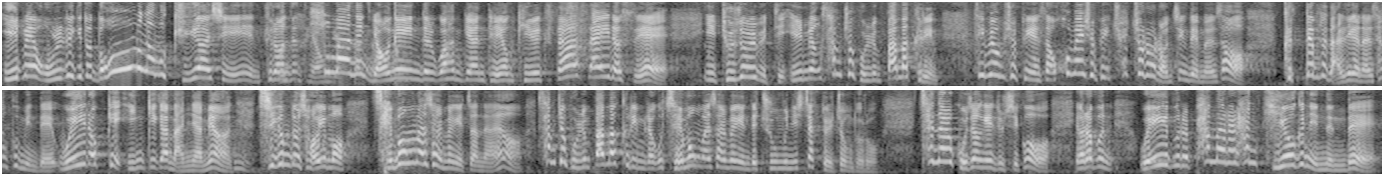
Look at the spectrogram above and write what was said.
입에 올리기도 너무너무 귀하신 그런 수많은. 연예인들과 함께한 대형 기획사 사이더스의 이 듀솔 뷰티 일명 3초 볼륨 파마 크림 TV 홈 쇼핑에서 홈앤 쇼핑 최초로 launching되면서 그때부터 난리가 나는 상품인데 왜 이렇게 인기가 많냐면 음. 지금도 저희 뭐 제목만 설명했잖아요. 3초 볼륨 파마 크림이라고 제목만 설명했는데 주문이 시작될 정도로 채널 고정해 주시고 여러분 웨이브를 파마를 한 기억은 있는데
